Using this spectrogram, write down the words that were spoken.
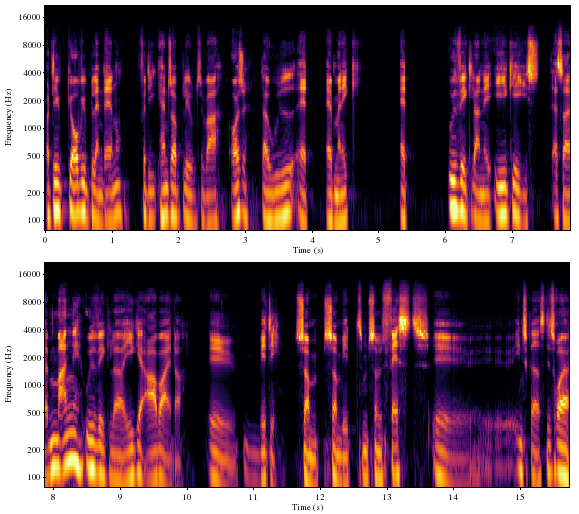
og det gjorde vi blandt andet, fordi hans oplevelse var også derude, at, at man ikke, at udviklerne ikke, altså mange udviklere ikke arbejder øh, med det som, som et som, som fast øh, indskrevet. Så det tror jeg,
